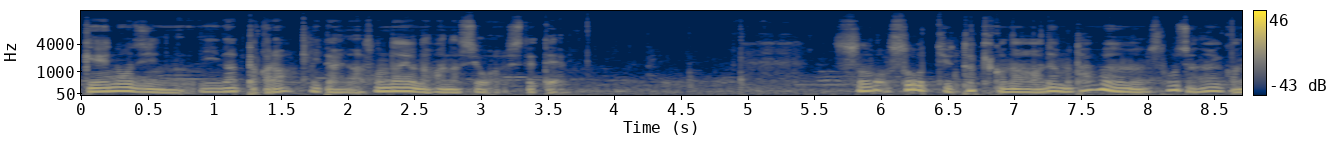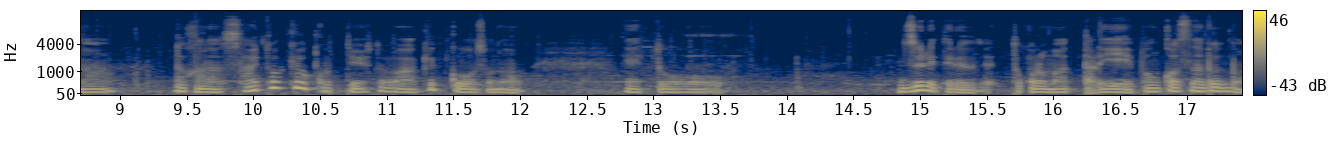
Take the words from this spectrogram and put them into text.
芸能人になったから？みたいなそんなような話をしてて。そうそうって言ったっけかな？でも多分そうじゃないかな。だから斎藤京子っていう人は結構そのえっとずれてるところもあったりポンコツな部分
